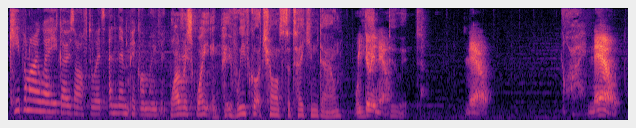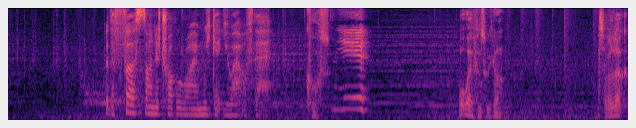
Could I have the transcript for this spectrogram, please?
keep an eye where he goes afterwards and then pick our moment. Why risk waiting? If we've got a chance to take him down, We do it now. do it. Now. All right. Now. But the first sign of trouble, Ryan, we get you out of there. Of course. Yeah. What weapons we got? Let's have a look.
